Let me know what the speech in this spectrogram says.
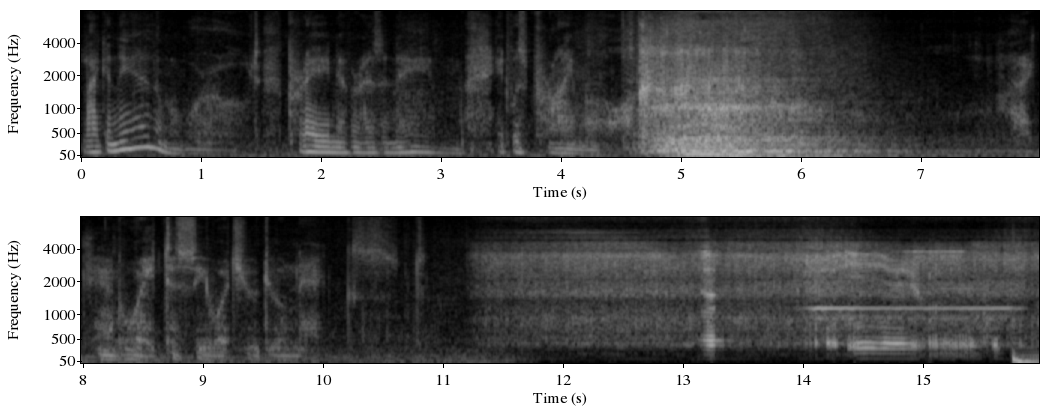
Like in the animal world. Prey never has a name. It was primal. I can't wait to see what you do next.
